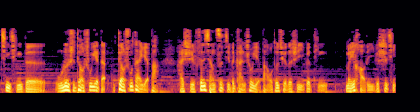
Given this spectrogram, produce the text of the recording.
尽情的，无论是掉书页的掉书袋也罢，还是分享自己的感受也罢，我都觉得是一个挺美好的一个事情。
